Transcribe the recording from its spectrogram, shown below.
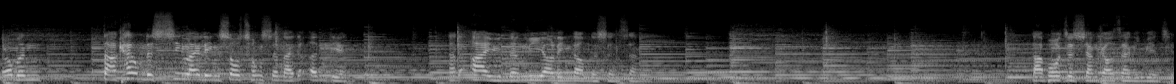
让我们打开我们的心来领受从神来的恩典，他的爱与能力要临到我们的身上，打破这香膏在你面前。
